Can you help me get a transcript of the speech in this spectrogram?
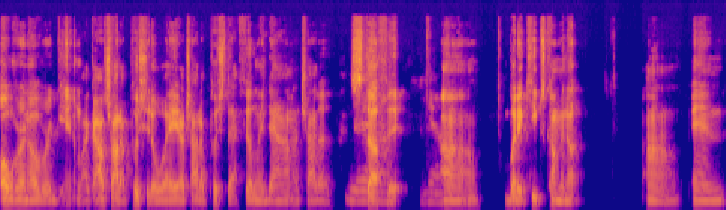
over and over again. Like I'll try to push it away, I try to push that feeling down, I try to yeah. stuff it. Yeah. Um, but it keeps coming up. Um, and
